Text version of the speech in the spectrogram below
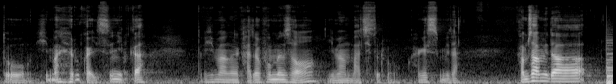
또 희망회로가 있으니까 또 희망을 가져보면서 이만 마치도록 하겠습니다. 감사합니다.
